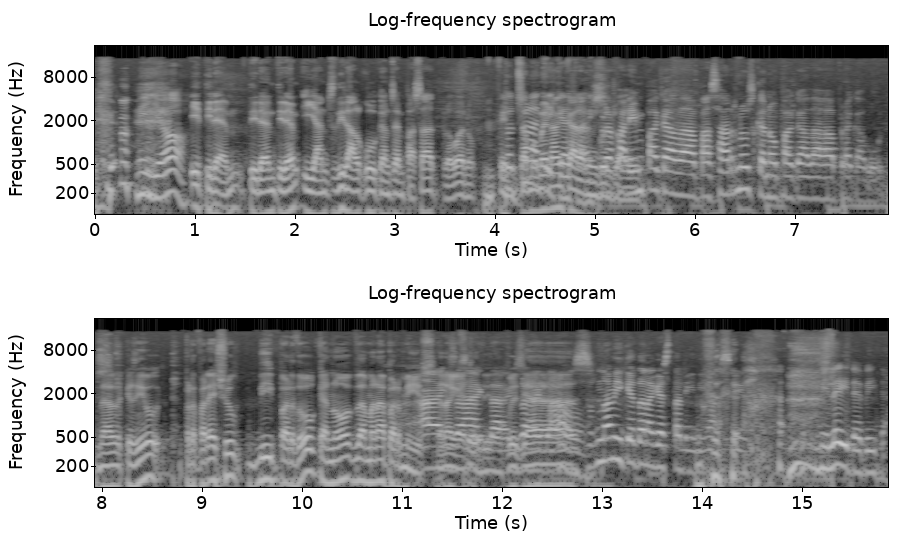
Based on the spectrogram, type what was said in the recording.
Millor. i tirem, tirem, tirem i ja ens dirà algú que ens hem passat, però bueno, fins Tots de moment etiquetes. encara ningú ens ho ha Preferim dit. pecar de passar-nos que no pecar de precabuts. Del que es diu, prefereixo dir perdó que no demanar permís. Ah, en aquest exacte, sentit. exacte. Pues ja... És una miqueta en aquesta línia, sí. Mi ley de vida.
